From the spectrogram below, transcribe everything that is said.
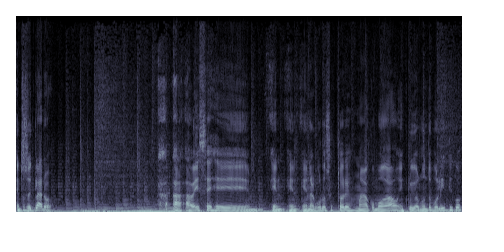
Entonces, claro, a, veces eh, en, algunos sectores más acomodados, incluido el mundo político,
